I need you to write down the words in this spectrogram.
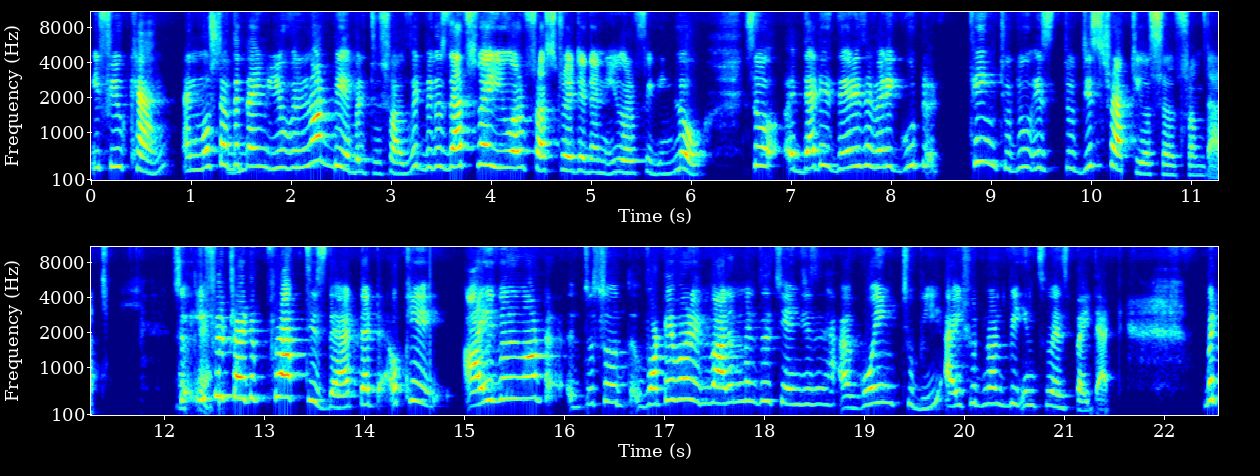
if you can and most of the time you will not be able to solve it because that's why you are frustrated and you are feeling low. So uh, that is there is a very good thing to do is to distract yourself from that. So Okay. if you try to practice that that okay i will not so whatever environmental changes are going to be i should not be influenced by that. But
